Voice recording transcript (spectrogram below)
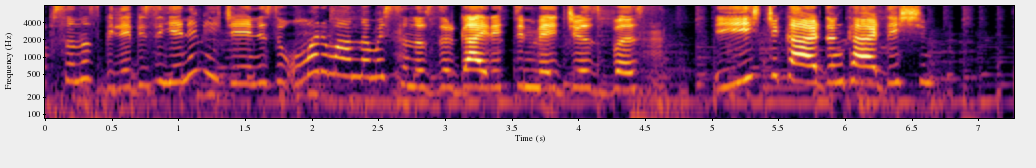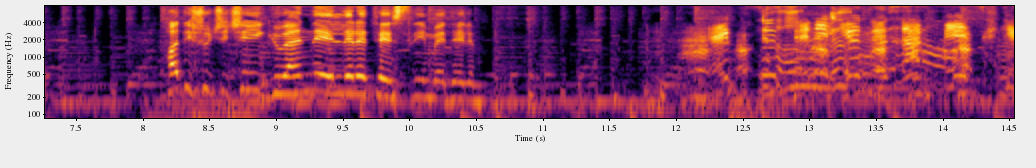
yapsanız bile bizi yenemeyeceğinizi umarım anlamışsınızdır Gayrettin ve Cızbız. İyi iş çıkardın kardeşim. Hadi şu çiçeği güvenli ellere teslim edelim. Hepsi senin yüzünden miskin.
